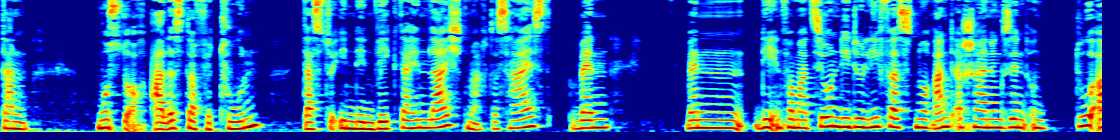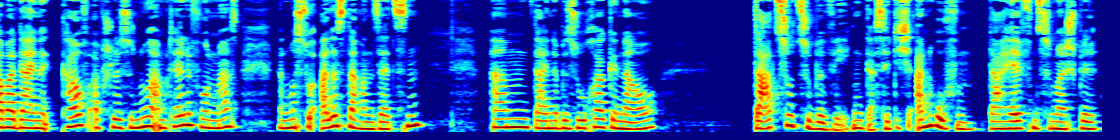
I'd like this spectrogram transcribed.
dann musst du auch alles dafür tun, dass du ihnen den Weg dahin leicht machst. Das heißt, wenn, wenn die Informationen, die du lieferst, nur Randerscheinungen sind und du aber deine Kaufabschlüsse nur am Telefon machst, dann musst du alles daran setzen, ähm, deine Besucher genau dazu zu bewegen, dass sie dich anrufen. Da helfen zum Beispiel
